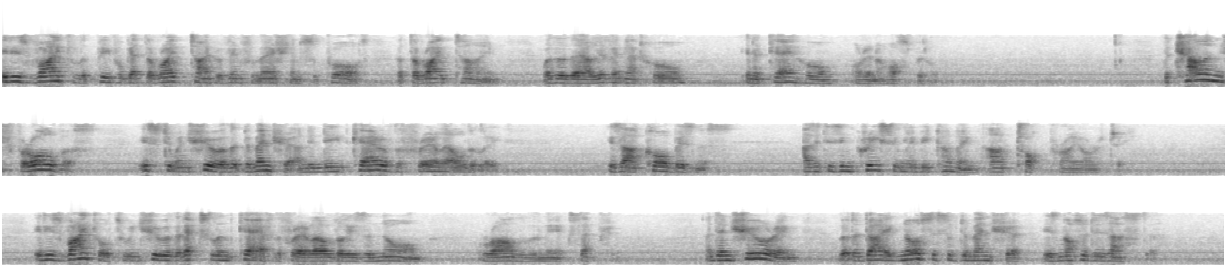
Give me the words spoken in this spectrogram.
It is vital that people get the right type of information and support at the right time, whether they are living at home, in a care home or in a hospital. The challenge for all of us is to ensure that dementia and indeed care of the frail elderly is our core business as it is increasingly becoming our top priority. It is vital to ensure that excellent care for the frail elderly is the norm rather than the exception, and ensuring that a diagnosis of dementia is not a disaster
